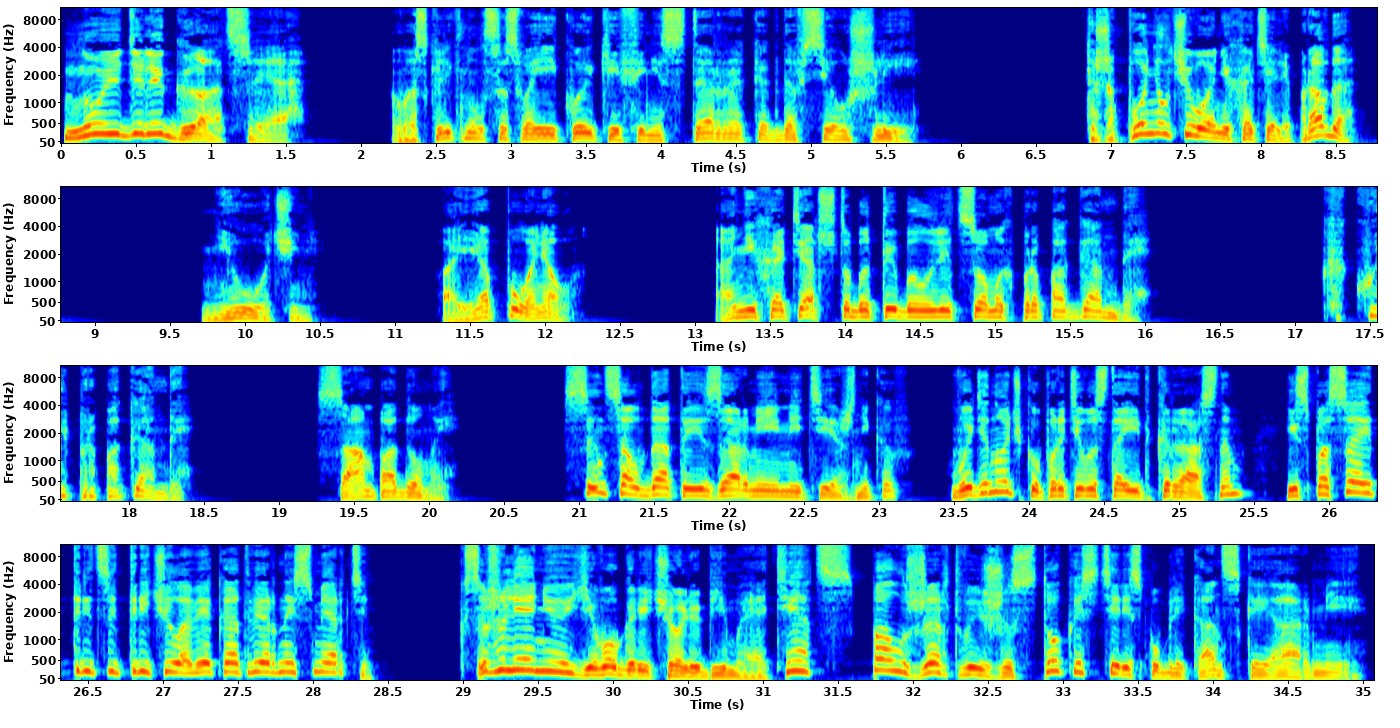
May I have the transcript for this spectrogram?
«Ну и делегация!» — воскликнул со своей койки Финистерра, когда все ушли. «Ты же понял, чего они хотели, правда?» «Не очень». «А я понял. Они хотят, чтобы ты был лицом их пропаганды». «Какой пропаганды?» «Сам подумай. Сын солдата из армии мятежников в одиночку противостоит красным и спасает 33 человека от верной смерти. К сожалению, его горячо любимый отец пал жертвой жестокости республиканской армии.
